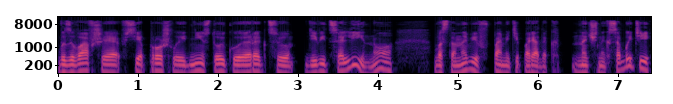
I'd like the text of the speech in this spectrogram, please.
вызывавшая все прошлые дни стойкую эрекцию девица Ли, но, восстановив в памяти порядок ночных событий,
